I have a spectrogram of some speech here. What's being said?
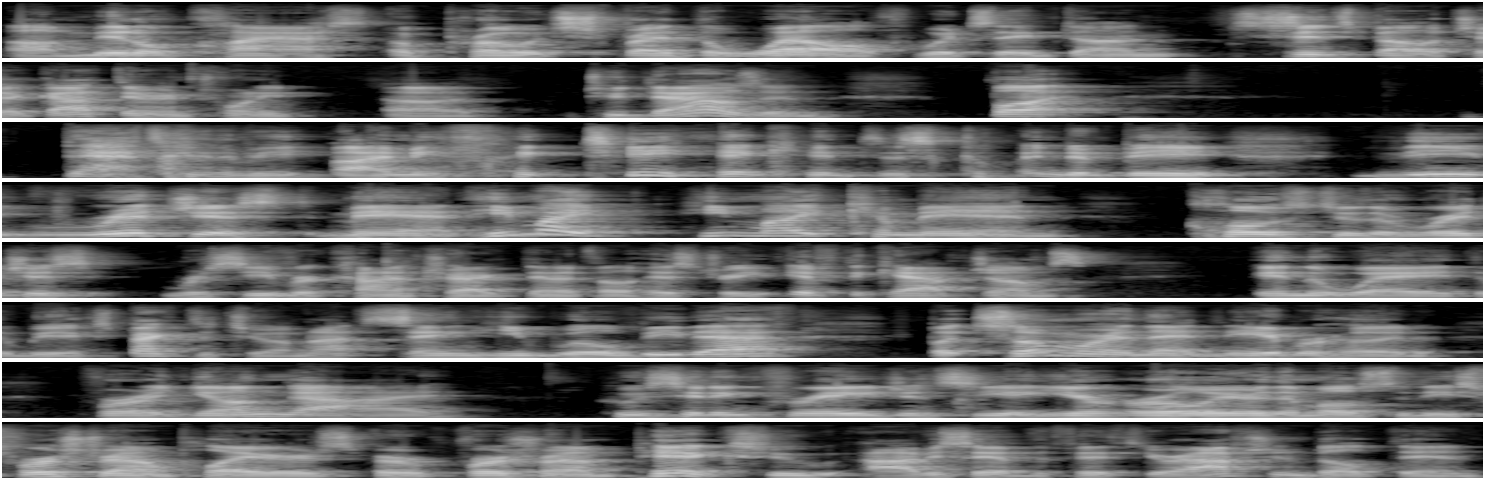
uh, middle class approach, spread the wealth, which they've done since Belichick got there in 20, uh, 2000. But that's going to be, I mean, like Tee Higgins is going to be the richest man. He might, he might come in close to the richest receiver contract in NFL history if the cap jumps in the way that we expect it to. I'm not saying he will be that, but somewhere in that neighborhood for a young guy who's hitting free agency a year earlier than most of these first round players or first round picks who obviously have the fifth year option built in.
